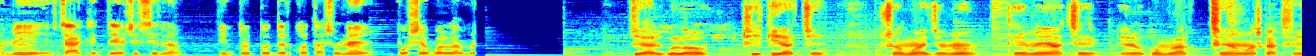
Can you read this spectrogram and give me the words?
আমি চা খেতে এসেছিলাম, কিন্তু তোদের কথা শুনে বসে বললাম চেয়ারগুলো ঠিকই আছে, সময় যেন থেমে আছে, এরকম লাগছে আমার কাছে।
